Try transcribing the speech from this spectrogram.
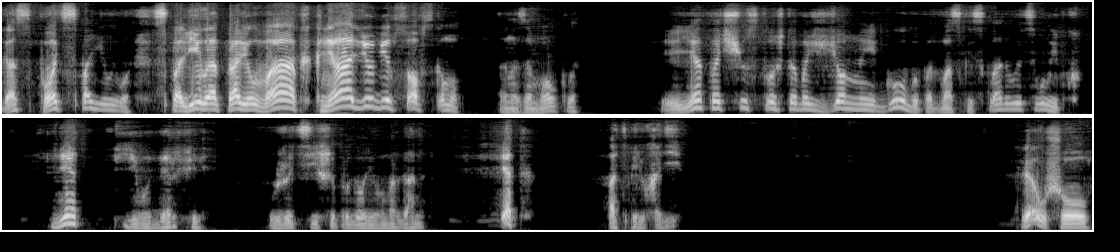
Господь спалил его, спалил и отправил в ад к князю Бесовскому. Она замолкла, и я почувствовал, что обожженные губы под маской складываются в улыбку. Нет его, Дерфиль, уже тише проговорила Моргана. Нет. А теперь уходи. Я ушел.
